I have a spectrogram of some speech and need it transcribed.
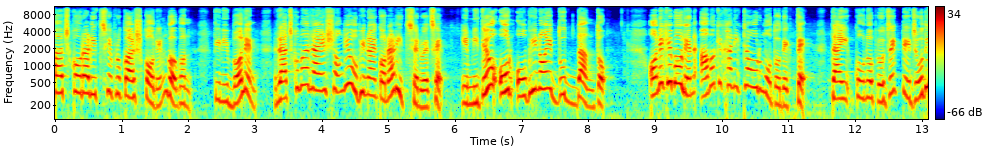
কাজ করার ইচ্ছে প্রকাশ করেন গগন। তিনি বলেন, রাজকুমার রায়ের সঙ্গে অভিনয় করার ইচ্ছে রয়েছে। এমনিতেও ওর অভিনয় দুর্দান্ত। অনেকে বলেন, আমাকে খানিকটা ওর মতো দেখতে। তাই কোনো প্রজেক্টে যদি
